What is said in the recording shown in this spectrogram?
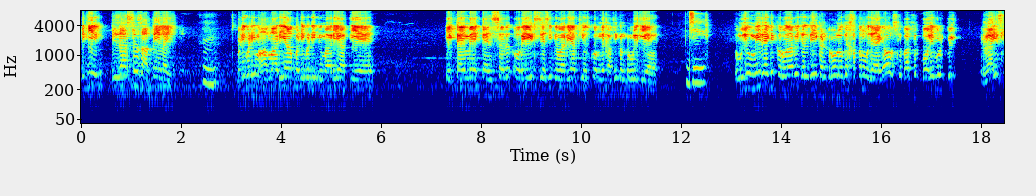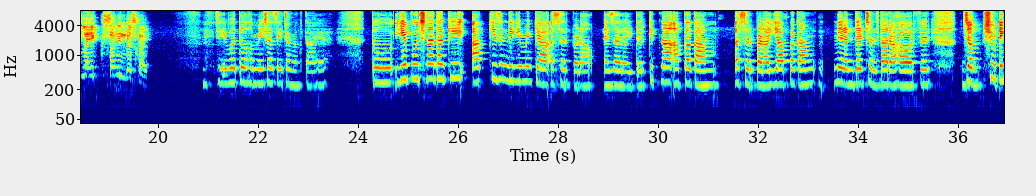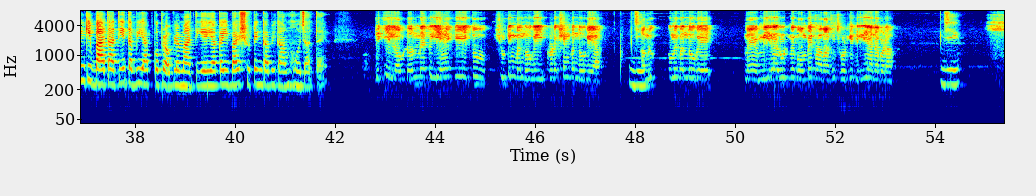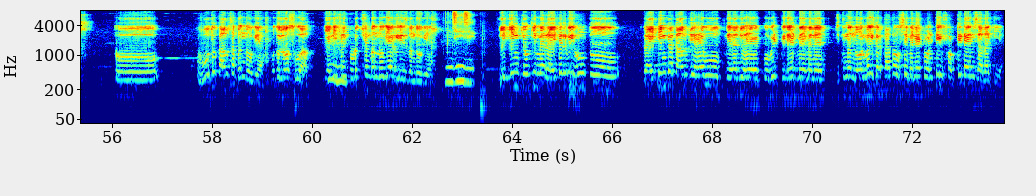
देखिए डिजास्टर्स आते हैं लाइफ में। हम्म। बड़ी बड़ी महामारियाँ बड़ी बड़ी बीमारियाँ आती हैं। एक टाइम में कैंसर और एड्स जैसी बीमारियाँ थी उसको हमने काफ़ी कंट्रोल किया है। जी। तो मुझे उम्मीद है कि कोरोना भी जल्दी ही कंट्रोल होकर खत्म हो जाएगा और उसके बाद फिर Bollywood will rise like sun in the sky जी वो तो हमेशा से चमकता है। तो ये पूछना था कि आपकी ज़िंदगी में क्या असर पड़ा एज अ राइटर कितना आपका काम असर पड़ा या आपका काम निरंतर चलता रहा और फिर जब शूटिंग की बात आती है तभी आपको प्रॉब्लम आती है या कई बार शूटिंग का भी काम हो जाता है? देखिए लॉकडाउन में तो ये है कि एक तो शूटिंग बंद हो गई प्रोडक्शन बंद हो गया। जी। हम लोग में बंद हो गए। मैं मीरा रूट में बॉम्बे था वहाँ से छोड़ के दिल्ली आना पड़ा। जी। तो वो तो काम सब बंद हो गया वो तो लॉस हुआ। यानी फ़िल्म प्रोडक्शन बंद हो गया रिलीज़ बंद हो गया। जी जी। लेकिन क्योंकि मैं राइटर भी हूँ तो राइटिंग का काम जो है वो मेरा जो है कोविड पीरियड में मैंने जितना नॉर्मल करता था उससे मैंने ट्वेंटी फोर्टी टाइम्स ज़्यादा किया।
